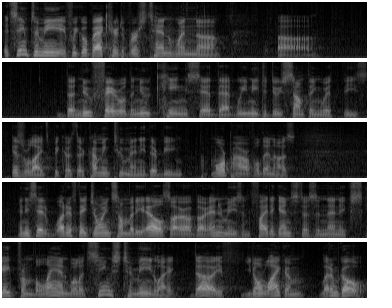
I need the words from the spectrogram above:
it seemed to me, if we go back here to verse 10, when uh, uh, the new Pharaoh, the new king, said that we need to do something with these Israelites because they're coming too many, they're being p- more powerful than us. And he said, What if they join somebody else, our, of our enemies, and fight against us and then escape from the land? Well, it seems to me like, duh, if you don't like them, let them go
